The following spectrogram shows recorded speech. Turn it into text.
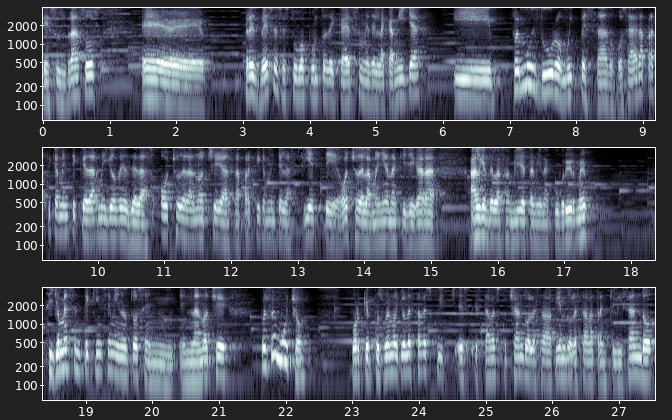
de sus brazos. Eh, tres veces estuvo a punto de caérseme de la camilla y fue muy duro, muy pesado. O sea, era prácticamente quedarme yo desde las 8 de la noche hasta prácticamente las 7, 8 de la mañana que llegara alguien de la familia también a cubrirme. Si yo me senté 15 minutos en, en la noche, pues fue mucho. Porque pues bueno, yo la estaba, estaba escuchando, la estaba viendo, la estaba tranquilizando.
